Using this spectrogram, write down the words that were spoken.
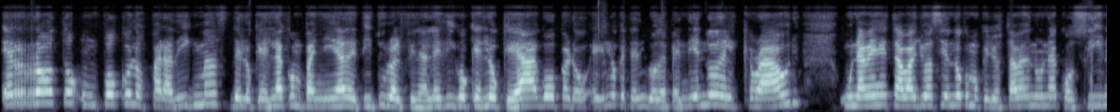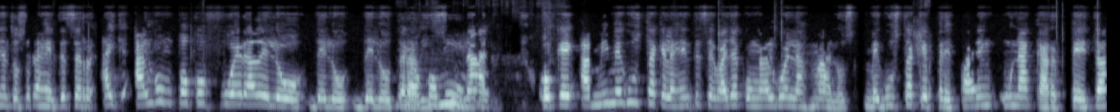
he roto un poco los paradigmas de lo que es la compañía de título. Al final les digo qué es lo que hago, pero es lo que te digo, dependiendo del crowd. Una vez estaba yo haciendo como que yo estaba en una cocina, entonces la gente se... Hay algo un poco fuera de lo, de lo, de lo tradicional. Ok, a mí me gusta que la gente se vaya con algo en las manos, me gusta que preparen una carpeta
